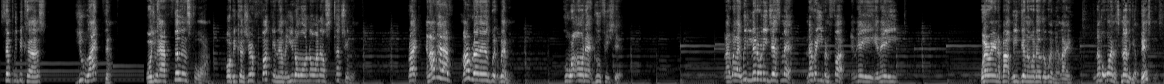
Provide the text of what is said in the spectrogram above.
simply because you like them or you have feelings for them or because you're fucking them and you don't want no one else touching them. Right? And I've had my run ins with women who were on that goofy shit. Like, we're like we literally just met, never even fucked, and they and they worrying about me dealing with other women. Like, number one, it's none of your business.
